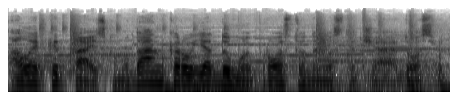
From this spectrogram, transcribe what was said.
Але китайському данкеру, я думаю, просто не вистачає досвіду.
